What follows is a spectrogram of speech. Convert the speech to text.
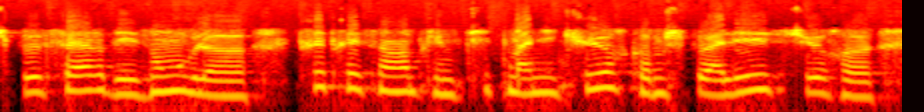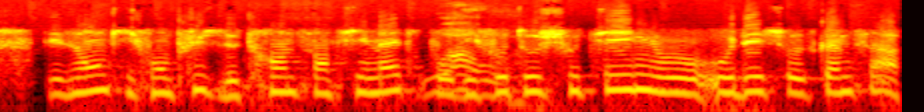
je peux faire des ongles euh, très très simples, une petite manicure, comme je peux aller sur euh, des ongles qui font plus de 30 cm pour Wow. des photoshooting ou, ou des choses comme ça.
